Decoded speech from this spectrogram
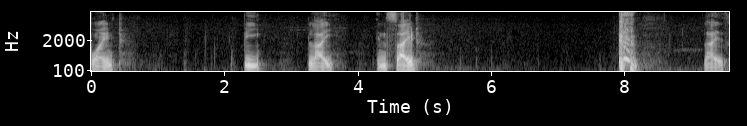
point P lie inside lies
